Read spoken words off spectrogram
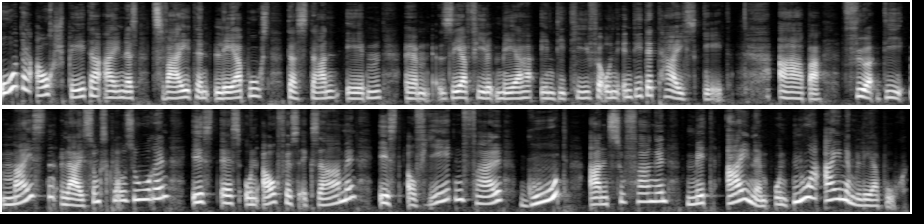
oder auch später eines zweiten Lehrbuchs, das dann eben ähm, sehr viel mehr in die Tiefe und in die Details geht. Aber für die meisten Leistungsklausuren ist es und auch fürs Examen ist auf jeden Fall gut anzufangen mit einem und nur einem Lehrbuch.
